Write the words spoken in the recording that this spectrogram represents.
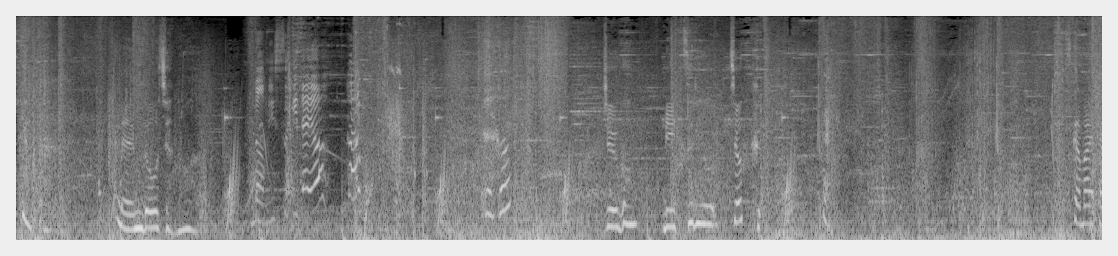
面倒じゃの呪言律令チョック捕まえた。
